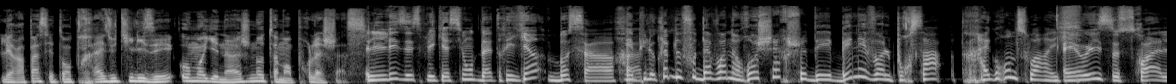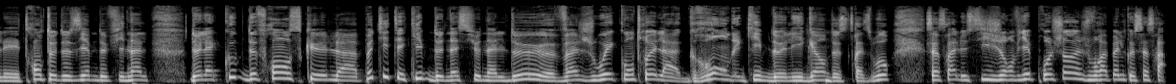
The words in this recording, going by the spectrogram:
les rapaces étant très utilisés au Moyen Âge, notamment pour la chasse. Les explications d'Adrien Bossard. Et puis le club de foot d'Avoine recherche des bénévoles pour sa très grande soirée. Et oui, ce sera les 32e de finale de la Coupe de France que la petite équipe de National 2 va jouer contre la grande équipe de Ligue 1 de Strasbourg. Ça sera le 6 janvier prochain. Je vous rappelle que ça sera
